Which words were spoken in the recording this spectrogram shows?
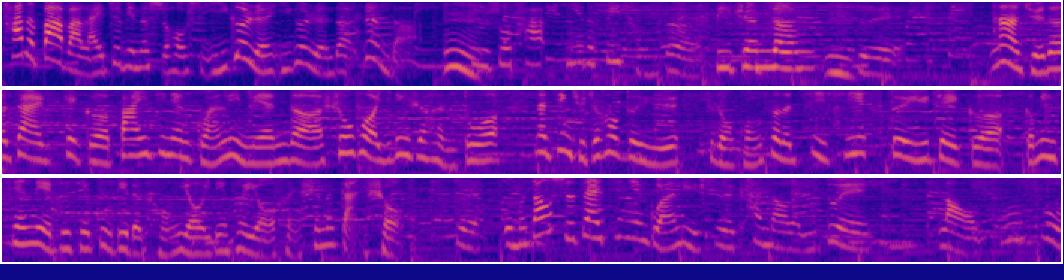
他的爸爸来这边的时候是一个人一个人的认的，嗯，就是说他捏的非常的逼真，嗯，对。那觉得在这个八一纪念馆里面的收获一定是很多。那进去之后，对于这种红色的气息，对于这个革命先烈这些故地的重游，一定会有很深的感受。对我们当时在纪念馆里是看到了一对老夫妇，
